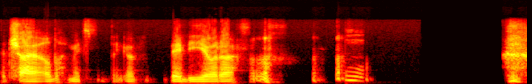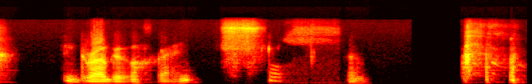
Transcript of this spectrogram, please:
The child makes me think of Baby Yoda. Mm. And Grogu, right? Mm. So-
